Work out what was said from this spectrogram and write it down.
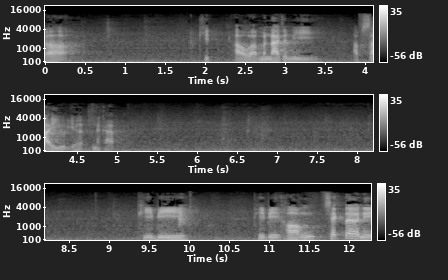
ก็คิดเอาว่ามันน่าจะมีupside อยู่เยอะนะครับ PB PB ของ sector นี้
